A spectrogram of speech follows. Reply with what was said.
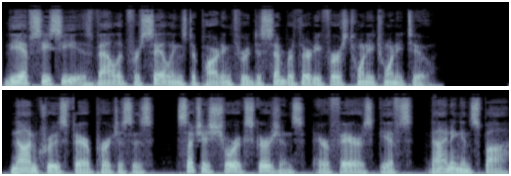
The FCC is valid for sailings departing through December 31, 2022. Non cruise fare purchases, such as shore excursions, airfares, gifts, dining, and spa,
